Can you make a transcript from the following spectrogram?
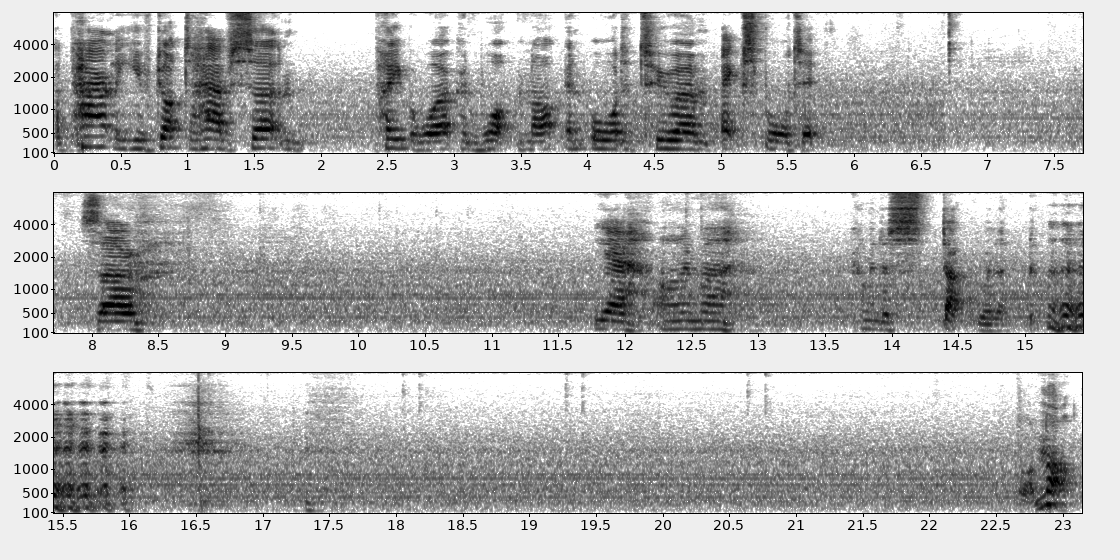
apparently you've got to have certain paperwork and whatnot in order to um, export it. So, yeah, I'm uh, kind of stuck with it. well, I'm not.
